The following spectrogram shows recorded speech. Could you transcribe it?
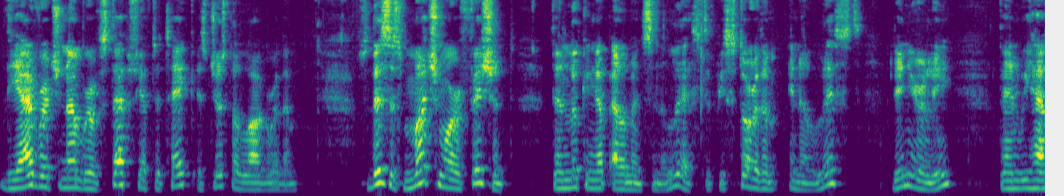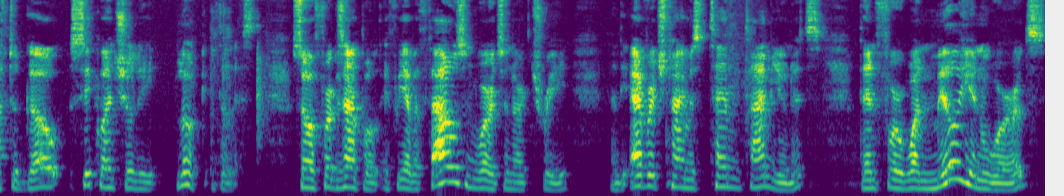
the average number of steps you have to take is just a logarithm. So this is much more efficient than looking up elements in a list. If we store them in a list linearly, then we have to go sequentially look at the list. So for example, if we have a thousand words in our tree and the average time is 10 time units, then for 1 million words,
